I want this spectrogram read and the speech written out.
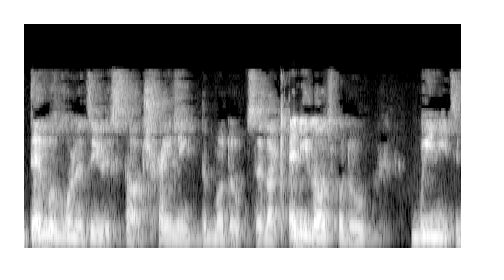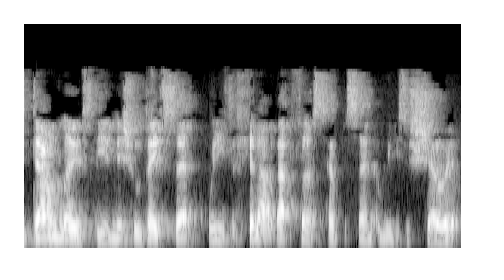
Then what we want to do is start training the model. So like any large model, we need to download the initial data set, we need to fill out that first 10%, and we need to show it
